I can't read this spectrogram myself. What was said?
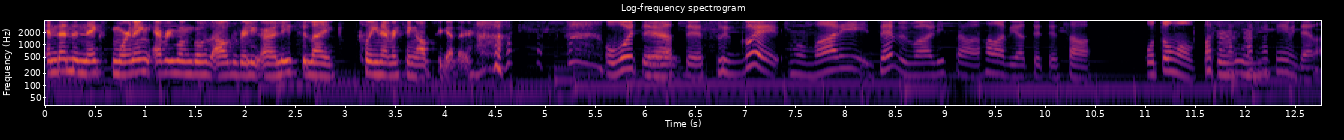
And then the next morning, everyone goes out really early to like clean everything up together. 覚えてる Yeah. だってすっごいもう周り全部周りさ花火やっててさ音もバチバチバチバチみたいな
